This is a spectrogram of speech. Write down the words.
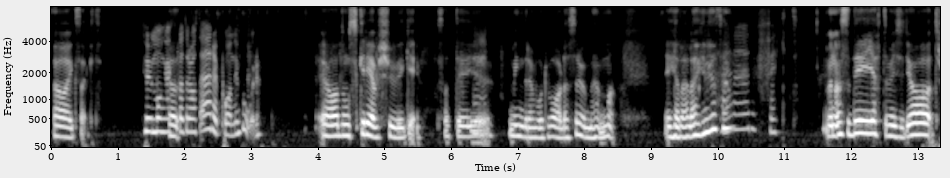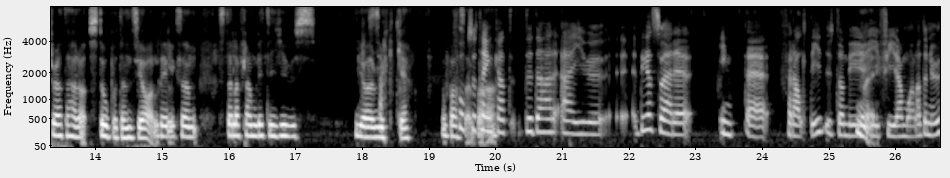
Ja, exakt. Hur många Ja. kvadrat är det på ni bor? Ja, de skrev 20 så det är ju Mm. mindre än vårt vardagsrum hemma i hela lägenheten. Perfekt. Men alltså det är jättemysigt. Jag tror att det här har stor potential. Det är liksom ställa fram lite ljus, gör Exakt. mycket. Och bara Får också bara, tänka att det där är ju, dels så är det inte för alltid utan det är Nej. i fyra månader nu.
